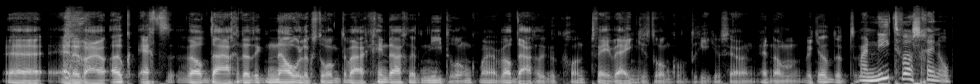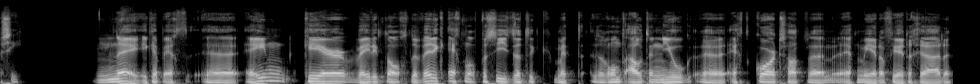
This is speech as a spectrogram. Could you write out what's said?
Eh, en het waren ook echt wel dagen dat ik nauwelijks dronk. Er waren geen dagen dat ik niet dronk, maar wel dagen dat ik gewoon twee wijntjes dronk of drie of zo. En dan, weet je wel, dat, Maar niet was geen optie. Nee, ik heb echt eh, één keer, weet ik nog, dat weet ik echt nog precies, dat ik met rond oud en nieuw eh, echt koorts had, eh, echt meer dan 40 graden.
